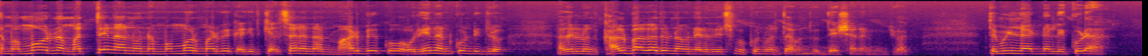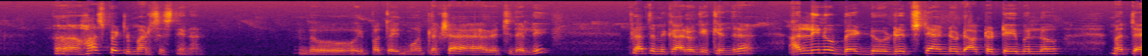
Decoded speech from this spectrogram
ನಮ್ಮ ಅಮ್ಮವ್ರನ್ನ ಮತ್ತೆ ನಾನು ನಮ್ಮ ಅಮ್ಮವ್ರು ಮಾಡಬೇಕಾಗಿದ್ದ ಕೆಲಸನ ನಾನು ಮಾಡಬೇಕು ಅವ್ರು ಏನು ಅಂದ್ಕೊಂಡಿದ್ರು ಅದರಲ್ಲಿ ಒಂದು ಕಾಲ್ಭಾಗಾದರೂ ನಾವು ನೆರವೇರಿಸ್ಬೇಕು ಅನ್ನುವಂಥ ಒಂದು ಉದ್ದೇಶ ನನಗೆ ನಿಜವಾಗ. ತಮಿಳ್ನಾಡಿನಲ್ಲಿ ಕೂಡ ಹಾಸ್ಪಿಟ್ಲ್ ಮಾಡಿಸಿಸ್ದೆ ನಾನು. ಒಂದು ಇಪ್ಪತ್ತೈದು ಮೂವತ್ತು ಲಕ್ಷ ವೆಚ್ಚದಲ್ಲಿ ಪ್ರಾಥಮಿಕ ಆರೋಗ್ಯ ಕೇಂದ್ರ ಅಲ್ಲಿನೂ bed, drip stand, doctor table, ಮತ್ತು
